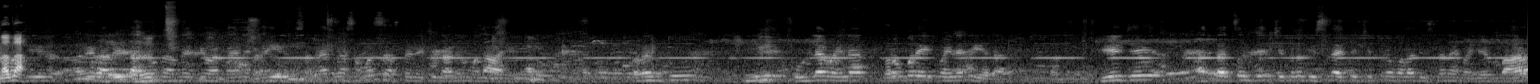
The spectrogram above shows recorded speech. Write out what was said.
दादा. सगळ्यांना समस्या असते त्याची जाणीव मला आहे. परंतु मी पुढल्या महिन्यात बरोबर एक महिन्याने येणार. हे जे आताचं जे चित्र दिसलंय ते चित्र मला दिसलं नाही पाहिजे. बारा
